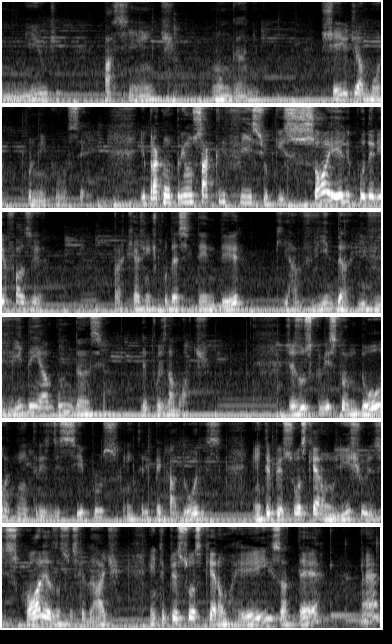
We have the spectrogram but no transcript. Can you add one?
humilde, paciente, longânimo, cheio de amor por mim e por você. E para cumprir um sacrifício que só ele poderia fazer, para que a gente pudesse entender que a vida e vida em abundância depois da morte. Jesus Cristo andou entre os discípulos, entre pecadores, entre pessoas que eram lixos escórias da sociedade, entre pessoas que eram reis até, né?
